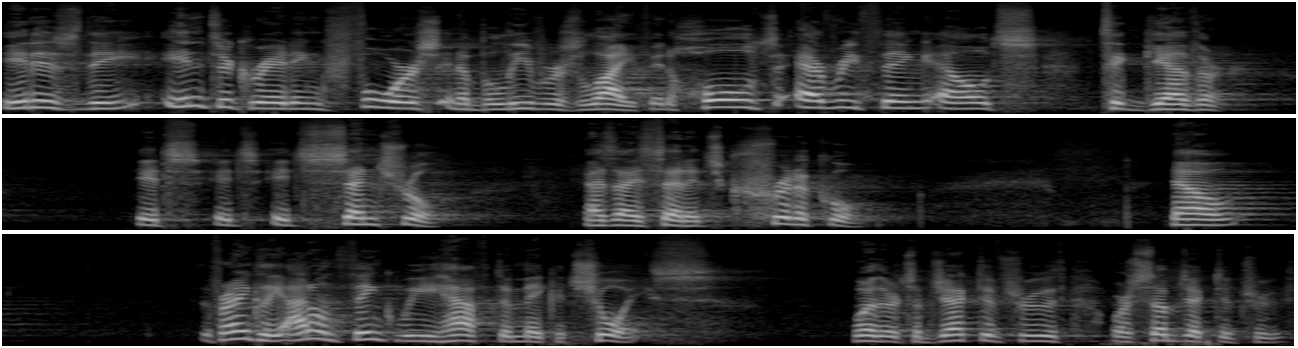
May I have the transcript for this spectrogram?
it is the integrating force in a believer's life. It holds everything else together. It's, it's, it's central. As I said, it's critical. Now, frankly, I don't think we have to make a choice, whether it's objective truth or subjective truth.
